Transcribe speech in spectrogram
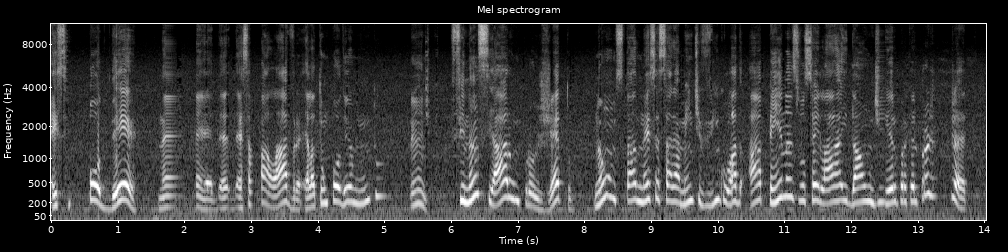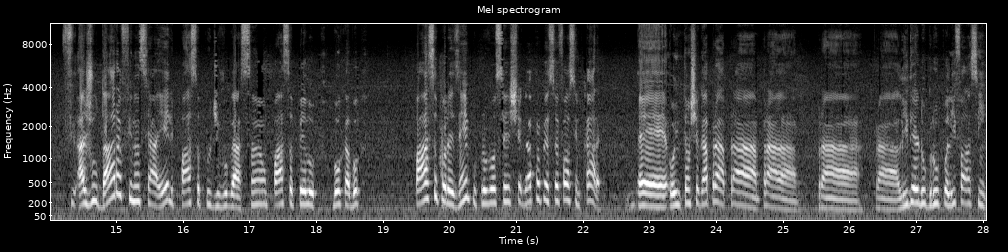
esse poder, né? É, é, essa palavra, ela tem um poder muito grande. Financiar um projeto não está necessariamente vinculado a apenas você ir lá e dar um dinheiro para aquele projeto. Ajudar a financiar ele passa por divulgação, passa pelo boca a boca, passa, por exemplo, para você chegar para a pessoa e falar assim, cara, é, ou então chegar para líder do grupo ali e falar assim,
